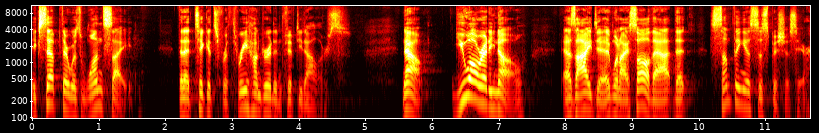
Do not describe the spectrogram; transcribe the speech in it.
except there was one site that had tickets for $350. Now, you already know, as I did when I saw that, that something is suspicious here.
